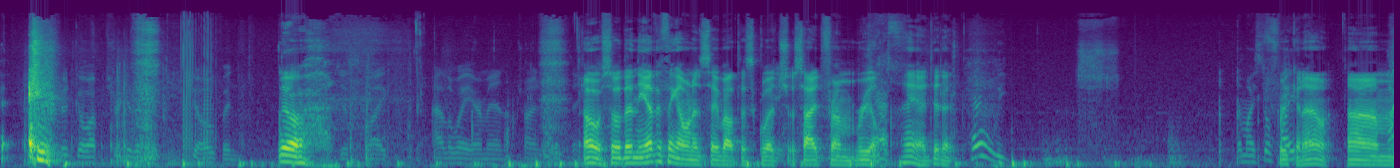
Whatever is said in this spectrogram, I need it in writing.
should go up, trigger the open, Ugh. just like out of the way, airman. I'm trying to do things. Oh, so then the other thing I wanted to say about this glitch, aside from real, hey, I did it, Holy! Am I still freaking out. Um,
